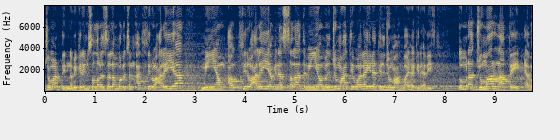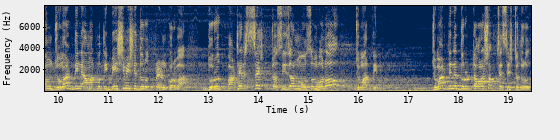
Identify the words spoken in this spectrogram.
জুমার দিন। নবী করিম সাল্লাম বলেছেন, আকসিরু আলাইয়া মিয়াম আকসিরু আলাইয়া মিনাস সালাতি মিন ইয়াউমিল জুমআতি ওয়া লাইলাতিল জুমআহ বাইহাকির হাদিস। তোমরা জুমার রাতে এবং জুমার দিনে আমার প্রতি বেশি বেশি দুরুদ প্রেরণ করবা। দুরুদ পাঠের শ্রেষ্ঠ সিজন মৌসুম হলো জুমার দিন। জুমার দিনের দুরুদটা হলো সবচেয়ে শ্রেষ্ঠ দুরুদ।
